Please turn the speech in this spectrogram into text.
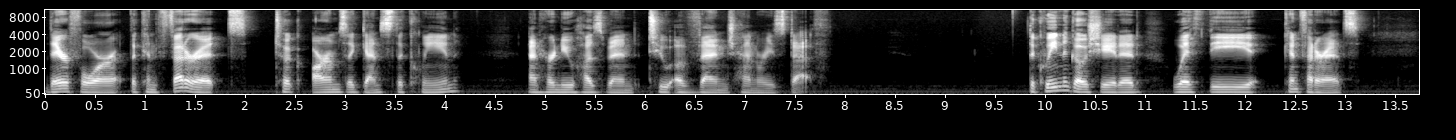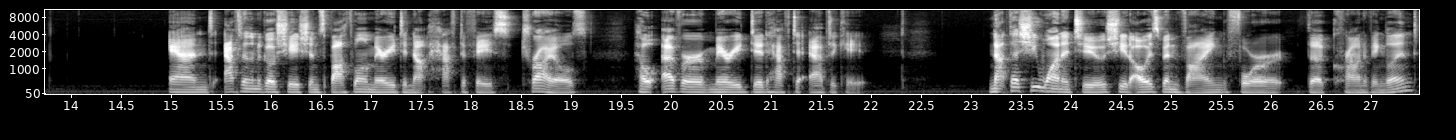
Therefore, the Confederates took arms against the Queen and her new husband to avenge Henry's death. The Queen negotiated with the Confederates, and after the negotiations, Bothwell and Mary did not have to face trials. However, Mary did have to abdicate. Not that she wanted to, she had always been vying for the crown of England,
